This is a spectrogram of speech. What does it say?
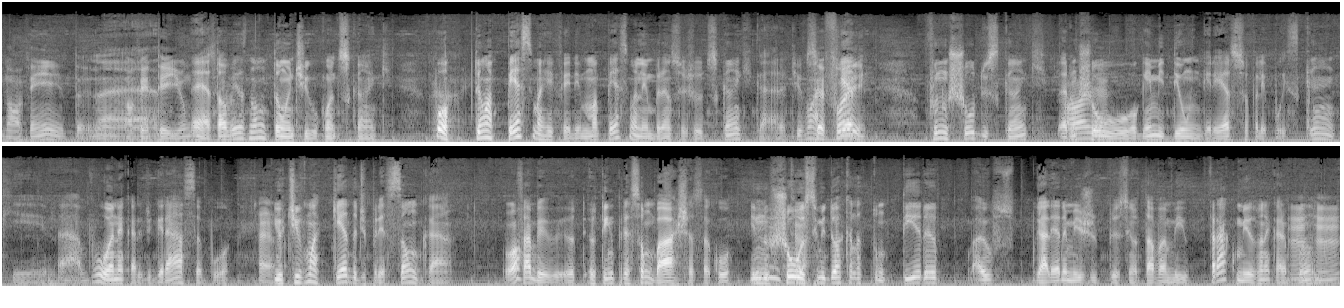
O 90, É, 91. É, sei talvez não tão antigo quanto o Skank. Pô, tem uma péssima referência, uma péssima lembrança do show do Skank, cara. Eu tive uma Você foi? Fui num show do Skank, era um Olha. show, alguém me deu um ingresso, eu falei, pô, Skank, ah, voa, né, cara, de graça, pô. É. E eu tive uma queda de pressão, cara. Ó. Sabe, eu, eu tenho pressão baixa, sacou? E no Eita. show, assim, me deu aquela tonteira, aí os, galera me, assim, eu tava meio fraco mesmo, né, cara. Uhum.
